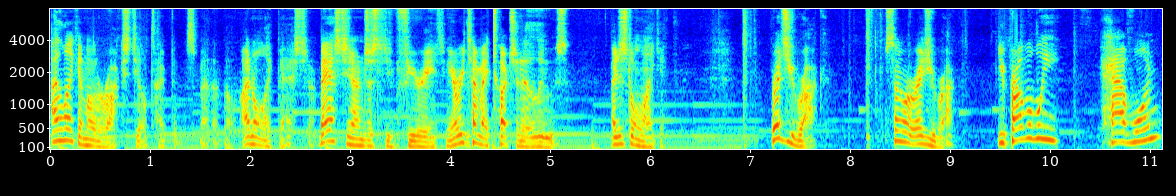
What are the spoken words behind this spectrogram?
I like another Rock Steel type in this meta, though. I don't like Bastion. Bastion just infuriates me. Every time I touch it, I lose. I just don't like it. Regirock. Let's talk about Regirock. You probably have one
